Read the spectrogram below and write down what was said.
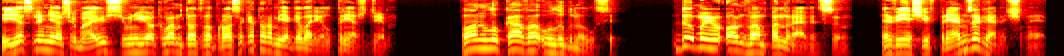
«И если не ошибаюсь, у нее к вам тот вопрос, о котором я говорил прежде». Он лукаво улыбнулся. «Думаю, он вам понравится. Вещи впрямь загадочные».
